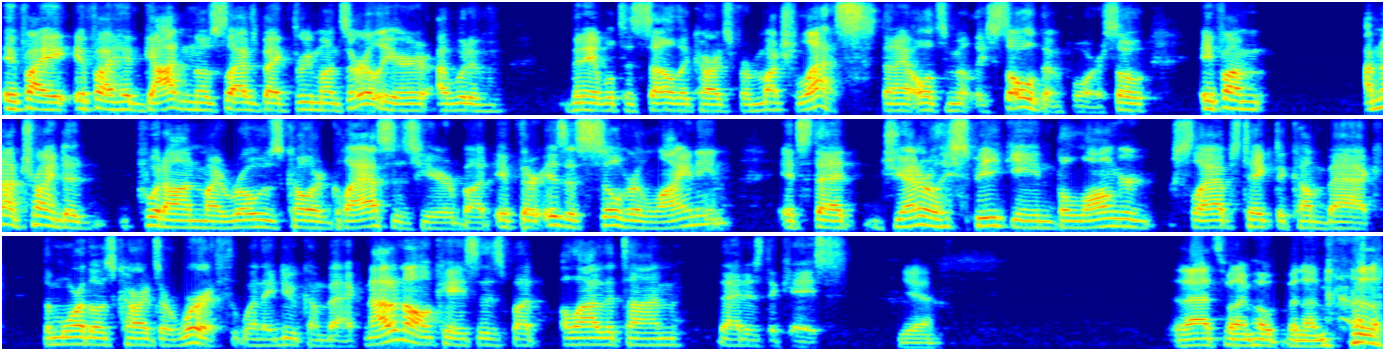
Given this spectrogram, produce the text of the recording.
if I if I had gotten those slabs back three months earlier, I would have been able to sell the cards for much less than I ultimately sold them for. So if I'm I'm not trying to put on my rose colored glasses here, but if there is a silver lining, it's that generally speaking, the longer slabs take to come back, the more those cards are worth when they do come back. Not in all cases, but a lot of the time that is the case. Yeah. That's what I'm hoping on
